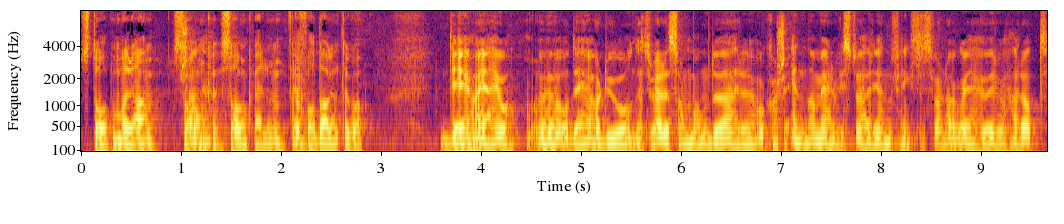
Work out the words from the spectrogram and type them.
stå opp om morgenen, sove om, sove om kvelden for Ja. å få dagene til å gå. Det har jeg òg, og det har du òg. Det tror jeg er det samme om du er Og kanskje enda mer hvis du er i en fengselshverdag. Og jeg hører jo her at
